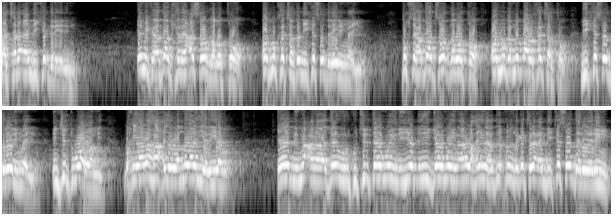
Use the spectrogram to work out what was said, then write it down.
la jaro aan dhiig ka dareerin. Iminka haddaad kaneeco soo qabato ood lug ka jarto dhiig ka soo dareeri maayo. Duqsi haddaad soo qabato oo luga ma baal ka jarto dhiig ka soo dareeri maayo. Injirtu waa la mid. Waxyaalaha xayawaanada yaryar ee bimacnaa dee uurku jirtaa weyn iyo dhiigaa weyn aan lahayn haddii xubin laga jaro aan dhiig ka soo dareerin.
